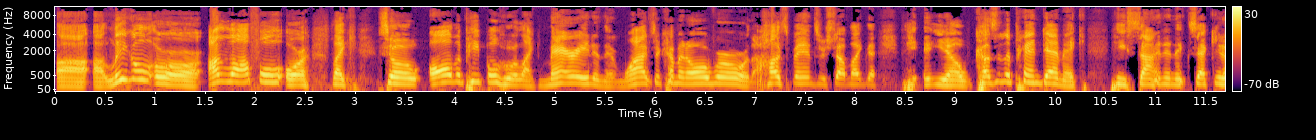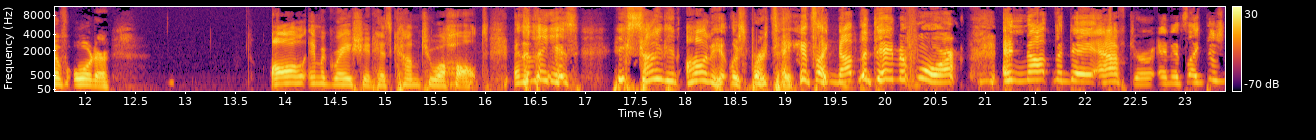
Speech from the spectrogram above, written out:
uh, uh, legal or unlawful, or like, so all the people who are like married and their wives are coming over, or the husbands or something like that, you know, because of the pandemic, he signed an executive order all immigration has come to a halt. And the thing is, he signed it on Hitler's birthday. It's like not the day before and not the day after. And it's like, there's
